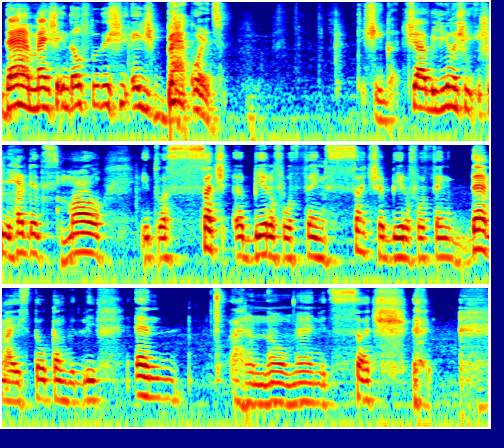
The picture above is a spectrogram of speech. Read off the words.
damn man, she, in those two days she aged backwards. She got chubby you know she she had that smile. It was such a beautiful thing such a beautiful thing. Damn i still can't believe and i don't know man it's such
